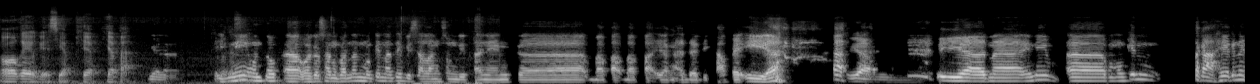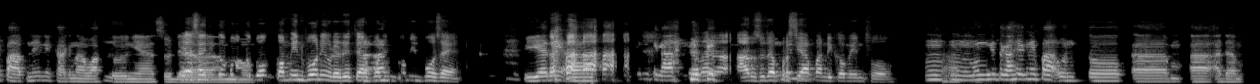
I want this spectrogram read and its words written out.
Oke oke siap siap ya Pak. Ya. Ini untuk uh, urusan konten mungkin nanti bisa langsung ditanyain ke bapak-bapak yang ada di KPI ya. Iya. iya. Nah ini uh, mungkin terakhir nih Pak Apni ini karena waktunya hmm. sudah. Ya saya juga mau ke Kominfo nih udah diteleponin uh, Kominfo saya. Iya nih. Uh, Karena harus sudah persiapan di Kominfo. Mm-mm, mungkin terakhir nih Pak untuk um, uh, ada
